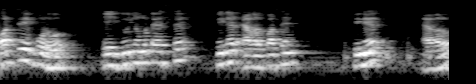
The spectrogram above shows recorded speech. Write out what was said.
ওর চেয়ে বড় এই দুই নম্বরটা এসছে তিনের এগারো পার্সেন্ট তিনের এগারো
